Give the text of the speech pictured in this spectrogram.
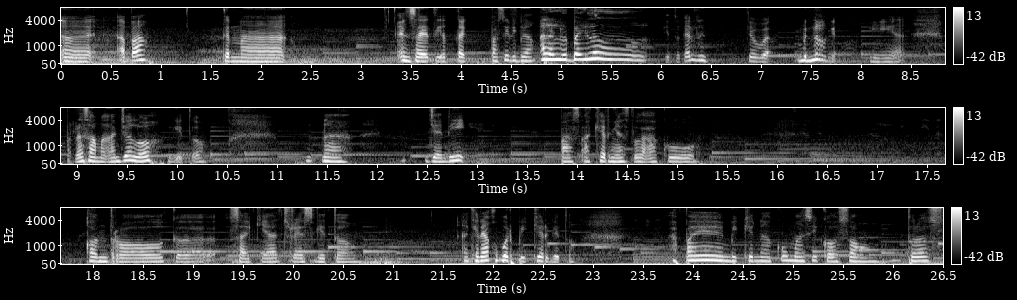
uh, apa kena anxiety attack pasti dibilang ala lebay lo gitu kan. Coba bener gak iya padahal sama aja loh gitu. Nah jadi pas akhirnya setelah aku kontrol ke psikiatris gitu akhirnya aku berpikir gitu apa ya yang bikin aku masih kosong? Terus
